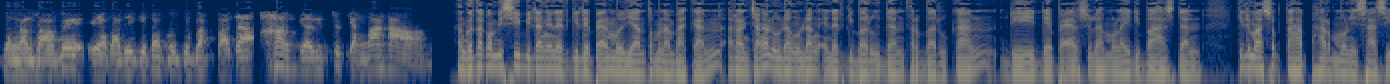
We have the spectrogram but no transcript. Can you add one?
Jangan sampai ya tadi kita terjebak pada harga listrik yang mahal. Anggota Komisi Bidang Energi DPR Mulyanto menambahkan, rancangan Undang-Undang Energi Baru dan Terbarukan di DPR sudah mulai dibahas dan kini masuk tahap harmonisasi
